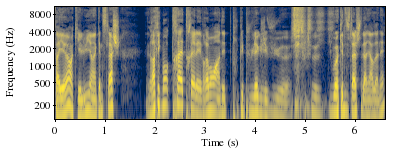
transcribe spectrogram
Fire, qui est lui un hack and slash. Graphiquement très très laid, vraiment un des trucs les plus laids que j'ai vu euh, du hack and slash ces dernières années.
